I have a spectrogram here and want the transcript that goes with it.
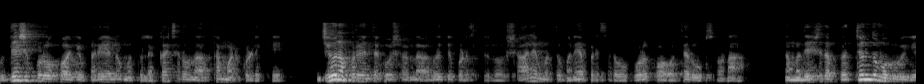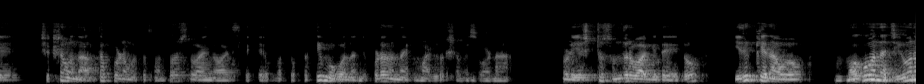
ಉದ್ದೇಶಪೂರ್ವಕವಾಗಿ ಬರೆಯಲು ಮತ್ತು ಲೆಕ್ಕಾಚಾರವನ್ನು ಅರ್ಥ ಮಾಡಿಕೊಳ್ಳಿಕ್ಕೆ ಜೀವನ ಪರ್ಯಂತ ಅಭಿವೃದ್ಧಿ ಅಭಿವೃದ್ಧಿಪಡಿಸಲು ಶಾಲೆ ಮತ್ತು ಮನೆಯ ಪರಿಸರವು ಪೂರಕವಾಗುವಂತೆ ರೂಪಿಸೋಣ. ನಮ್ಮ ದೇಶದ ಪ್ರತಿಯೊಂದು ಮಗುವಿಗೆ ಶಿಕ್ಷಣವನ್ನು ಅರ್ಥಪೂರ್ಣ ಮತ್ತು ಸಂತೋಷವಾಗಿಸಲಿಕ್ಕೆ ಮತ್ತು ಪ್ರತಿ ಮಗುವನ್ನು ನಿಪುಣನನ್ನಾಗಿ ಮಾಡಲು ಶ್ರಮಿಸೋಣ. ನೋಡಿ, ಎಷ್ಟು ಸುಂದರವಾಗಿದೆ ಇದು. ಇದಕ್ಕೆ ನಾವು ಮಗುವನ್ನ ಜೀವನ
